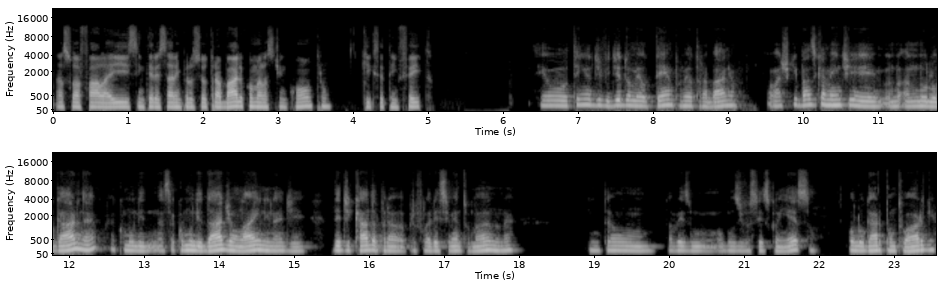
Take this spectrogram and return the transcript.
a sua fala aí se interessarem pelo seu trabalho, como elas te encontram, o que, que você tem feito. Eu tenho dividido o meu tempo, meu trabalho. Eu acho que basicamente no lugar, né, nessa comunidade online, né, de dedicada para o florescimento humano, né. Então, talvez alguns de vocês conheçam, o lugar.org.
